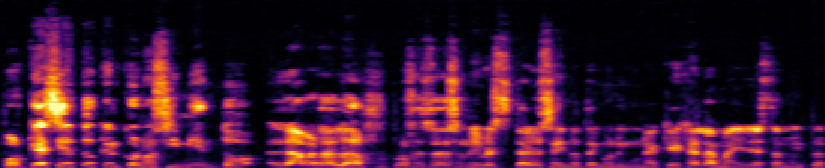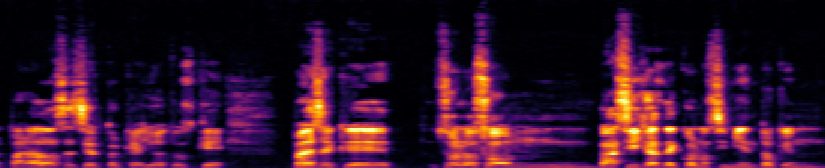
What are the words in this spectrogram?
Porque es cierto que el conocimiento, la verdad, los profesores universitarios ahí no tengo ninguna queja, la mayoría están muy preparados. Es cierto que hay otros que parece que solo son vasijas de conocimiento que,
